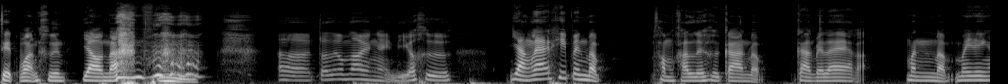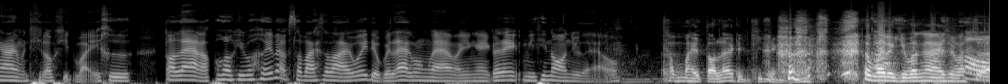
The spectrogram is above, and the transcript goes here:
เจ็ดวันคืนยาวนานเอ่อจะเริ่มเล่ายังไงดีก็คือ อย่างแรกที่เป็นแบบสำคัญเลยคือการแบบการไปแรกอะ่ะ มันแบบไม่ได้ง่ายเหมือนที่เราคิดไว้คือ ตอนแรกอะ่ะพวกเราคิดว่าเฮ้ยแบบสบายๆเว้ยเดี๋ยวไปแรกโรงแรมอะยังไง ก็ได้มีที่นอนอยู่แล้วทำไมตอนแรกถึงคิดอย่างนั้นทำไมถึงคิดว่าง่ายใช่ไหมหรอใช่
